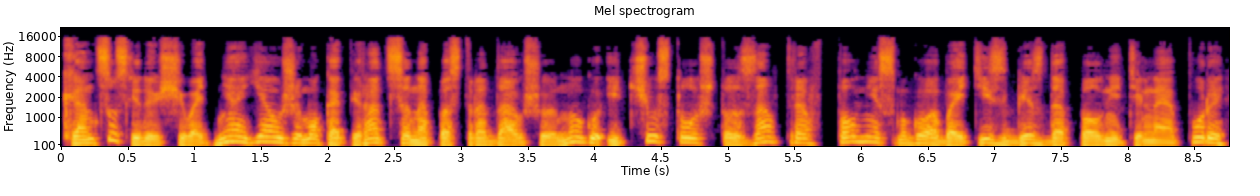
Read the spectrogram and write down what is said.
К концу следующего дня я уже мог опираться на пострадавшую ногу и чувствовал, что завтра вполне смогу обойтись без дополнительной опоры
